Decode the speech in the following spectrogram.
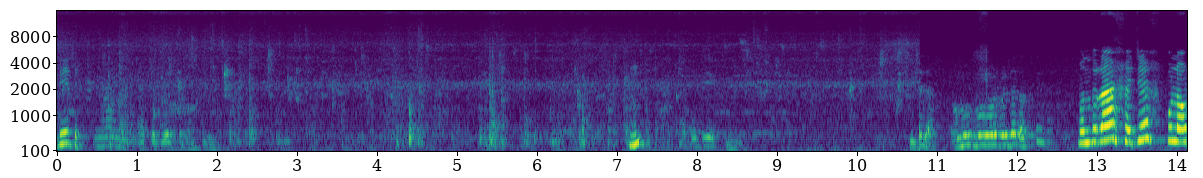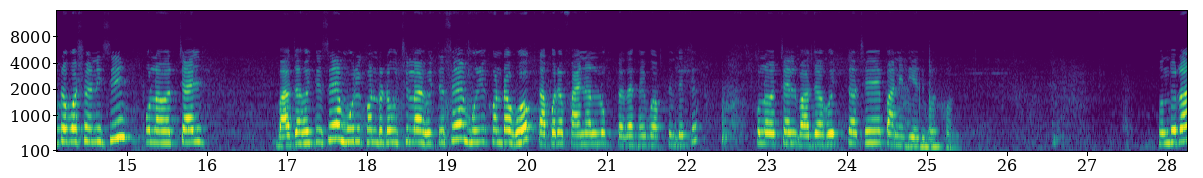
দিয়ে দে। বন্ধুরা, এই যে পোলাওটা বসায় নিছি। পোলাওয়ের চাল ভাজা হইতেছে মুড়ি খণ্ডটা উচলা হইতেছে। মুড়ি খণ্ডা হোক, তারপরে ফাইনাল লুকটা দেখাইবো আপনাদেরকে। পোলাওয়ের চাল ভাজা হইতেছে, পানি দিয়ে দিব এখন। বন্ধুরা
